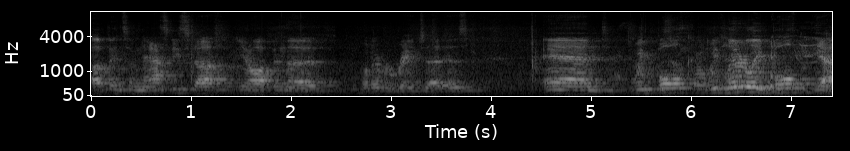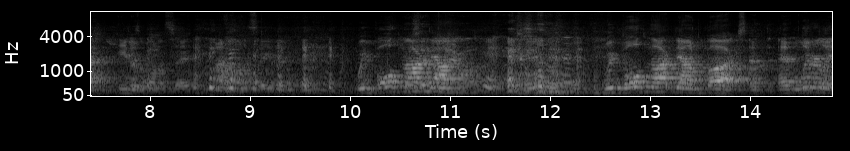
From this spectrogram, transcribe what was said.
up in some nasty stuff, you know, up in the whatever range that is. And we both, we literally both, yeah, he doesn't want to say. I don't want to say either. We both knocked down, we both knocked down bucks, and, and literally,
